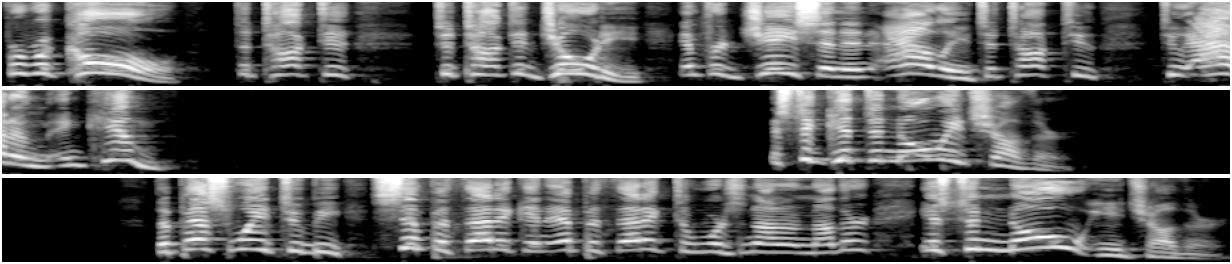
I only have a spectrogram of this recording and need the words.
for Ricole to talk to, to talk to Jody and for Jason and Allie to talk to, to Adam and Kim. It's to get to know each other. The best way to be sympathetic and empathetic towards one another is to know each other.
